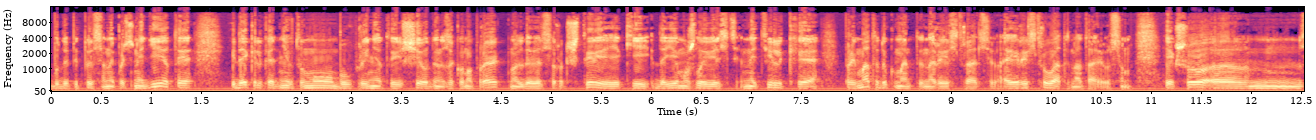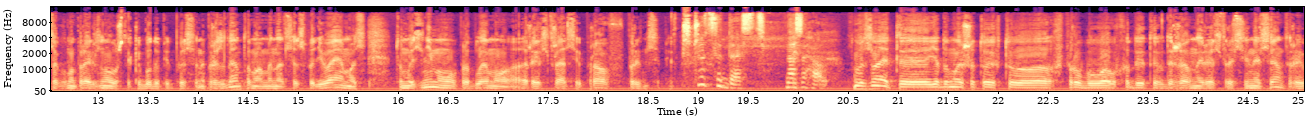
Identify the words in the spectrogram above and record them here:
буде підписаний, почне діяти. І декілька днів тому був прийнятий ще один законопроект 0944, який дає можливість не тільки приймати документи на реєстрацію, а й реєструвати нотаріусом. Якщо е, законопроект знову ж таки буде підписаний президентом, а ми на це сподіваємось, то ми знімемо проблему реєстрації прав в принципі. Що це дасть на загал? Ну, Ви знаєте, я думаю, що той, хто пробував ходити в державний реєстраційний центр і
